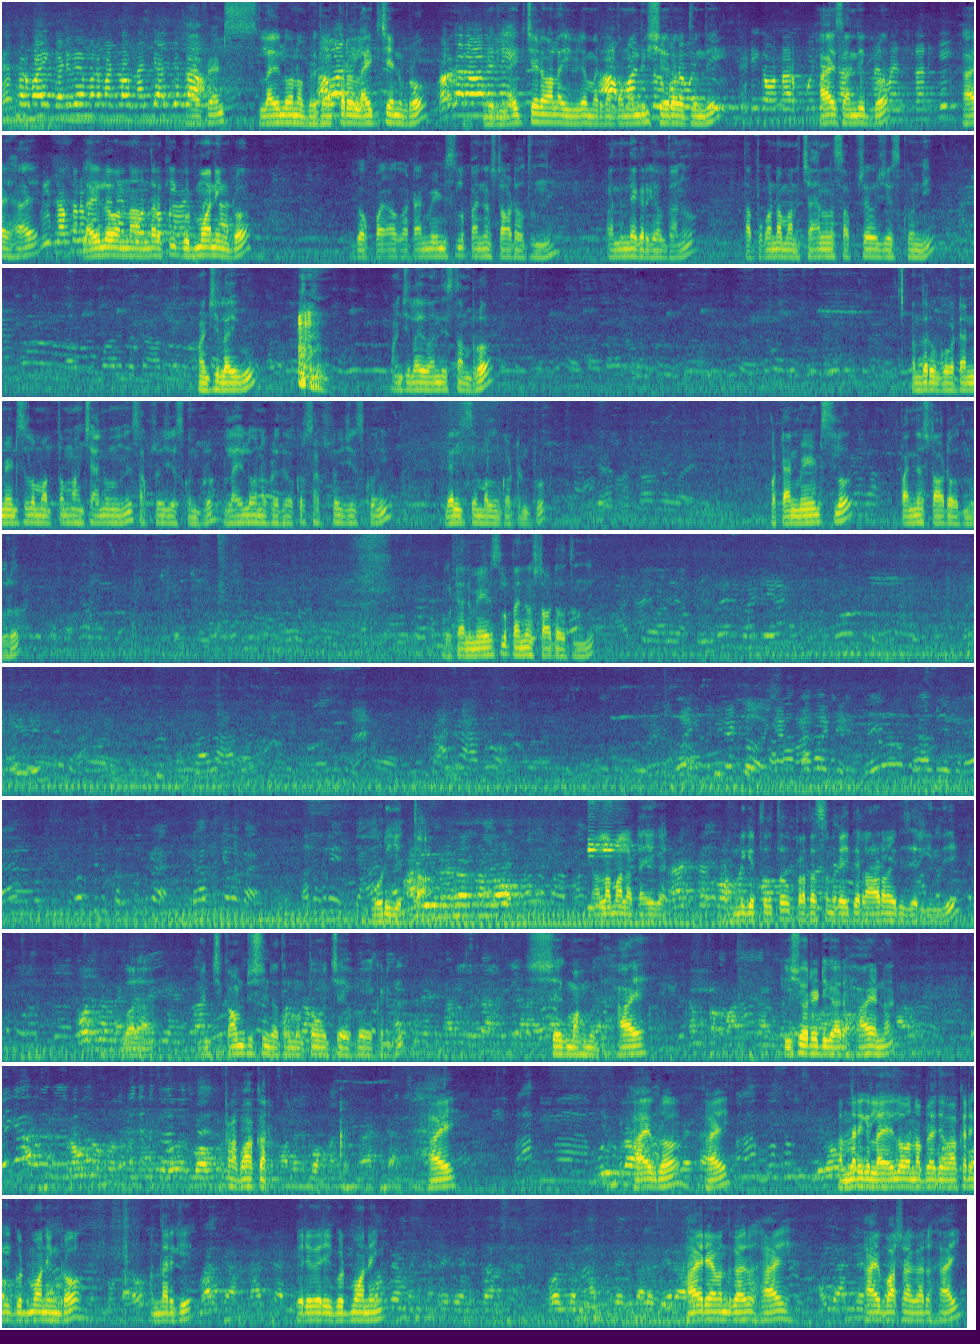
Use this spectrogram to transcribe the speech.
పెసరబాయి గడివేమల మండలం నంద్యాల జిల్లా. హాయ్ ఫ్రెండ్స్ లైవ్లో ఉన్న ప్రతి ఒక్కరు లైక్ చేయండి బ్రో. మీరు లైక్ చేయడం వల్ల ఈ వీడియో మరి కొంతమందికి షేర్ అవుతుంది. Hi Sandeep bro. Hi hi. లైవ్లో ఉన్న అందరికీ గుడ్ మార్నింగ్ బ్రో. ఇక ఫైవ్ ఒక టెన్ మినిట్స్లో పందెం స్టార్ట్ అవుతుంది. పందెం దగ్గరికి వెళ్తాను. తప్పకుండా మన ఛానల్ సబ్స్క్రైబ్ చేసుకోండి. మంచి లైవ్. మంచి లైవ్ అందిస్తాను బ్రో. అందరూ ఇంకొక టెన్ మినిట్స్లో మొత్తం మన ఛానల్ని సబ్స్క్రైబ్ చేసుకోండి బ్రో. లైవ్లో ఉన్న ప్రతి ఒక్కరు సబ్స్క్రైబ్ చేసుకొని బెల్ సింబల్ని కొట్టండి ఒక టెన్ మినిట్స్లో పందెం స్టార్ట్ అవుతుంది బ్రో ఒక టెన్ మినిట్స్లో పందెం స్టార్ట్ అవుతుంది. ఓడి నల్లమల టైగర్. రెండు ప్రదర్శనకు అయితే రావడం అయితే జరిగింది. ఇవాళ మంచి కాంపిటీషన్ జతలు మొత్తం వచ్చాయి ఇప్పుడు ఇక్కడికి. షేక్ మహమ్మద్ హాయ్. కిషోర్ రెడ్డి గారు హాయ్ అన్న. Prabhakar hi. Hi bro hi. అందరికీ లైవ్లో ఉన్న ప్రతి ఒక్కరికి గుడ్ మార్నింగ్ బ్రో. అందరికీ very very good morning. Hi Revanth garu hi. Hi భాషా గారు హాయ్.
